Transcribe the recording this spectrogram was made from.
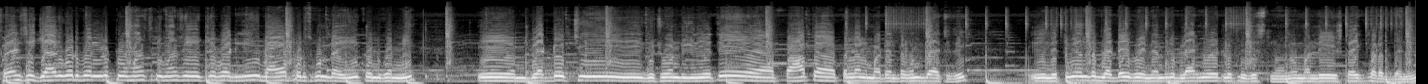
ఫ్రెండ్స్ ఈ జాతికోటి పిల్లలు టూ మంత్స్ త్రీ మంత్స్ వచ్చేపాటికి బాగా పొడుచుకుంటాయి కొన్ని కొన్ని. ఈ బ్లడ్ వచ్చి చూడండి చూడండి ఇదైతే పాత పిల్లలు అనమాట ఇంతకుముందు బ్యాచ్ ఇది. ఈ నెత్తి మీద అంతా బ్లడ్ అయిపోయింది అందుకే బ్లాక్ అండ్ వైట్లో చూపిస్తున్నాను మళ్ళీ స్ట్రైక్ పడద్దని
